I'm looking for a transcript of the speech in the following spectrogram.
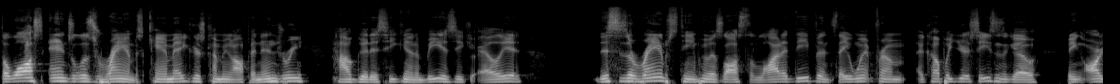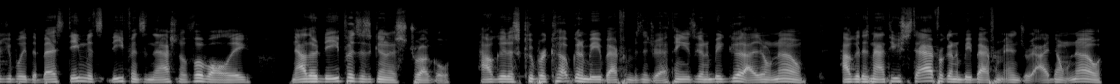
The Los Angeles Rams, Cam Akers coming off an injury. How good is he going to be? Ezekiel Elliott this is a Rams team who has lost a lot of defense. They went from a couple year seasons ago being arguably the best defense defense in the National Football League. Now their defense is going to struggle. How good is Cooper Kupp going to be back from his injury? I think he's going to be good. I don't know. How good is Matthew Stafford going to be back from injury? I don't know.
